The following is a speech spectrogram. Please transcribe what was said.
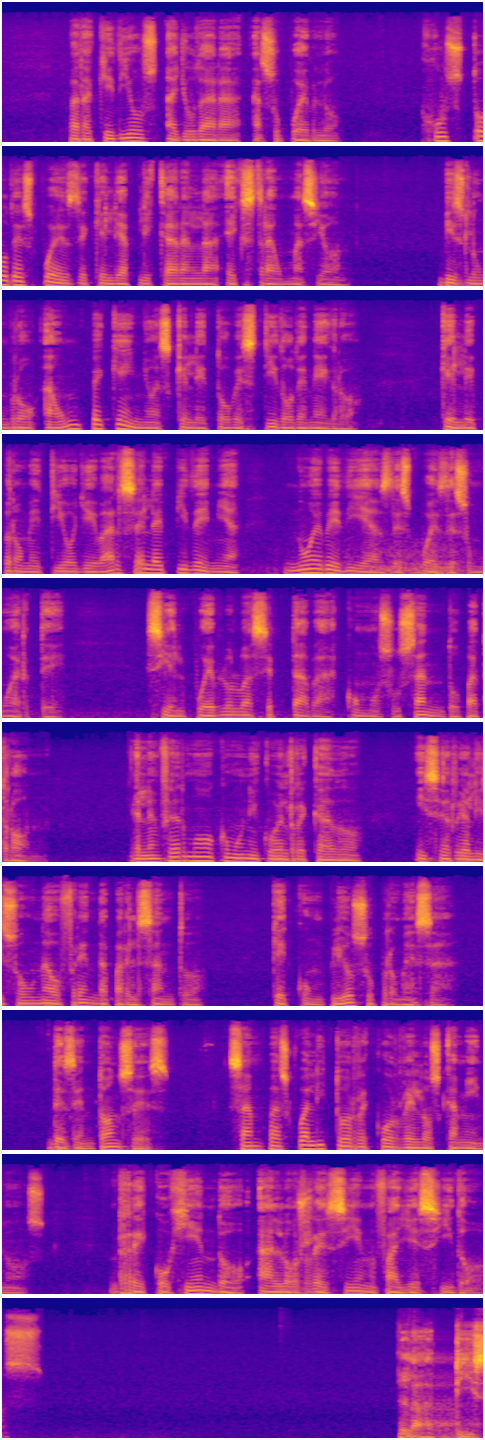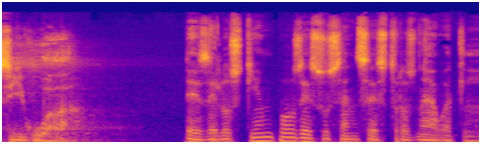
para que Dios ayudara a su pueblo, justo después de que le aplicaran la extrahumación. Vislumbró a un pequeño esqueleto vestido de negro, que le prometió llevarse la epidemia nueve días después de su muerte, si el pueblo lo aceptaba como su santo patrón. El enfermo comunicó el recado y se realizó una ofrenda para el santo, que cumplió su promesa. Desde entonces, San Pascualito recorre los caminos, recogiendo a los recién fallecidos. La Tisigua. Desde los tiempos de sus ancestros náhuatl,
